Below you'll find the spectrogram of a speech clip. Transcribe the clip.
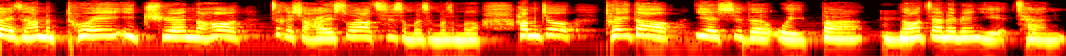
带着他们推一圈，然后这个小孩说要吃什么什么什么，他们就推到夜市的尾巴，然后在那边野餐。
